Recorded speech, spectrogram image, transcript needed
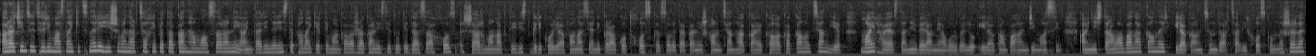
Առաջին ցույցերի մասնակիցները հիշում են Արցախի պետական համալսարանի այն տարիներին Ստեփանակերտի մանկավարժական ինստիտուտի դասախոս շարժման ակտիվիստ Գրիգորի Աֆանասյանի կրակոտ խոսքը սովետական իշխանության հակահե քաղաքականության եւ Մայր Հայաստանին վերամիավորվելու իրական պահանջի մասին։ Այնիշ տրամաբանական էր իրականություն դարձավ իր խոսքում նշել է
